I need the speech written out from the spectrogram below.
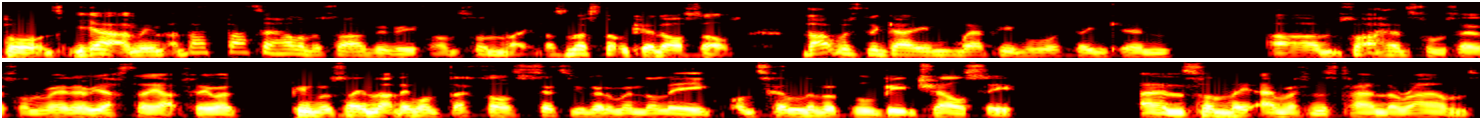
But yeah, I mean, that, that's a hell of a we beat on Sunday. Let's, let's not kid ourselves. That was the game where people were thinking, um, so I heard someone say this on the radio yesterday, actually, when people were saying that they want, they thought City were going to win the league until Liverpool beat Chelsea. And suddenly everything's turned around.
